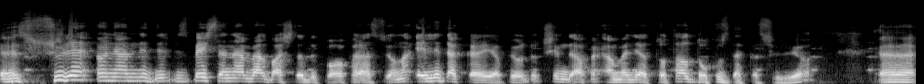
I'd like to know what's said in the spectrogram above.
E, süre önemlidir. Biz 5 sene evvel başladık bu operasyona. 50 dakikaya yapıyorduk. Şimdi am- ameliyat total 9 dakika sürüyor. E,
